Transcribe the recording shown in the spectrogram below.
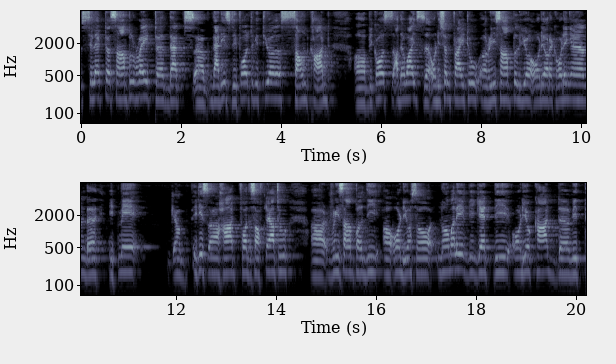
select a sample rate that's that is default with your sound card uh, because otherwise uh, audition try to uh, resample your audio recording and it may um, it is hard for the software to uh, resample the uh, audio. So normally we get the audio card uh, with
